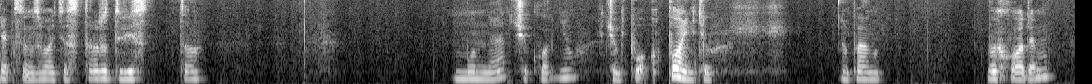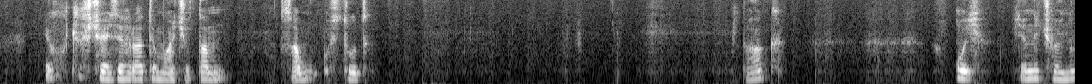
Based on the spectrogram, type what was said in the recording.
Як це називається? Стар 200 монет чи корнів. Чи по поінтів. Напевно. Виходимо. Я хочу ще зіграти матчів там сам ось тут. Так. Ой, я нечайно.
